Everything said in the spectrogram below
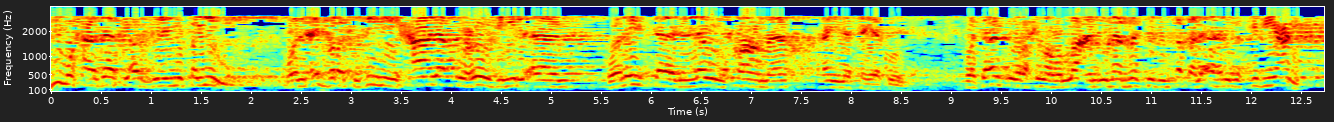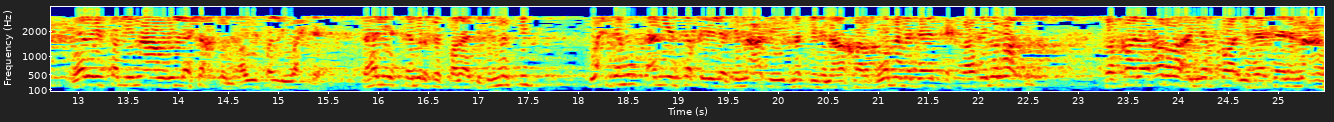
بمحاذاة أرجل المصلين. والعبرة به حال قعوده الآن وليس لو قام أين سيكون. وسألته رحمه الله عن إمام مسجد انتقل أهل مسجده عنه. ولا يصلي معه إلا شخص أو يصلي وحده. فهل يستمر في الصلاة في المسجد وحده أم ينتقل إلى جماعة في مسجد آخر؟ وما مدى استحقاقه بالراتب؟ فقال أرى أن يبقى إذا كان معه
